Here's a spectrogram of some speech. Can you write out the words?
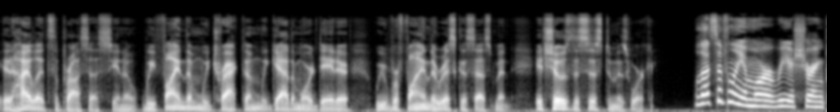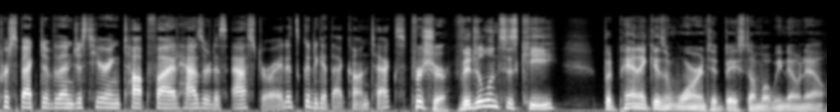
It highlights the process. You know, we find them, we track them, we gather more data, we refine the risk assessment. It shows the system is working. Well, that's definitely a more reassuring perspective than just hearing top five hazardous asteroid. It's good to get that context. For sure. Vigilance is key, but panic isn't warranted based on what we know now.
